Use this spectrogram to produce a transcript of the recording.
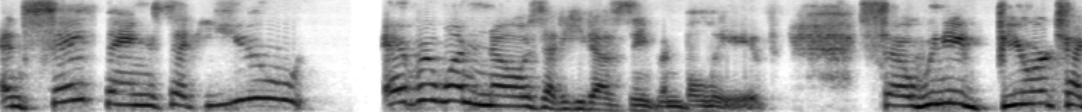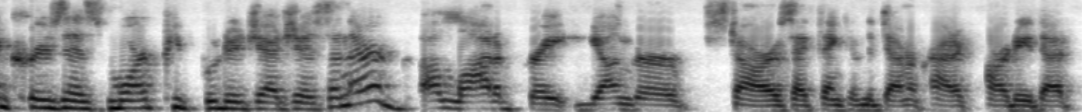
and say things that you everyone knows that he doesn't even believe. So we need fewer Ted Cruz's, more Pete Buttigieg's, and there are a lot of great younger stars, I think, in the Democratic Party that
